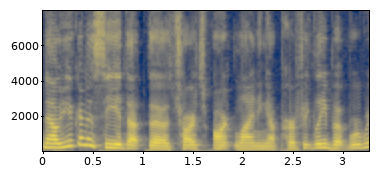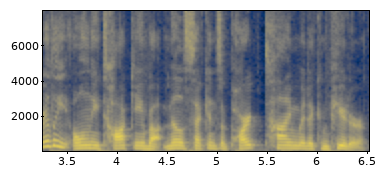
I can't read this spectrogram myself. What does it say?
Now you're going to see that the charts aren't lining up perfectly, but we're really only talking about milliseconds apart time with a computer.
